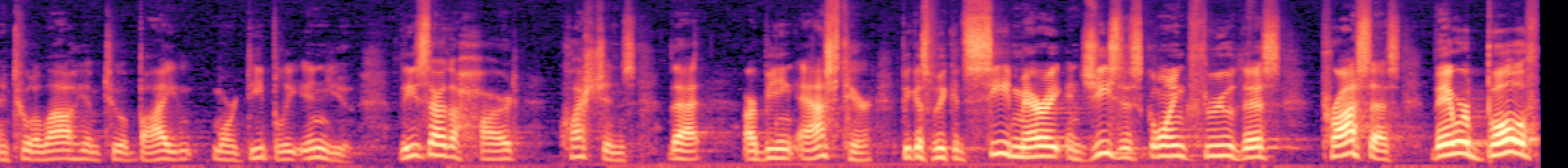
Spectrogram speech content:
and to allow him to abide more deeply in you? These are the hard questions that are being asked here because we can see Mary and Jesus going through this process. They were both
